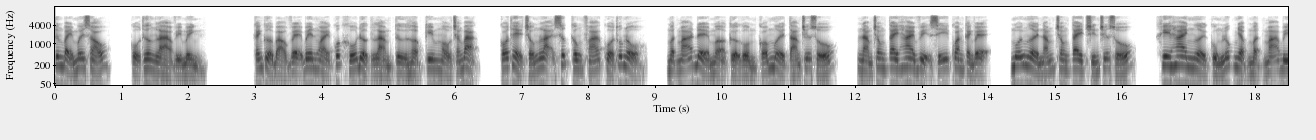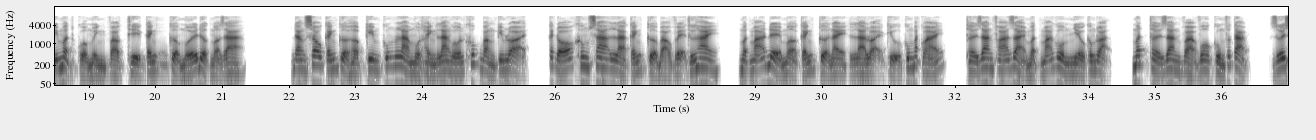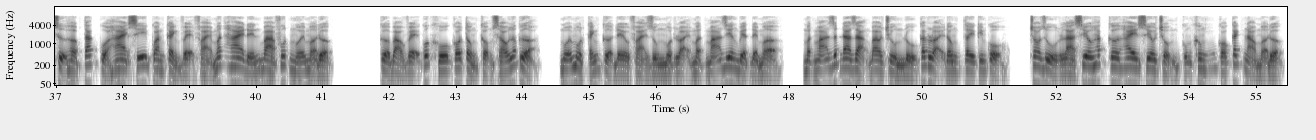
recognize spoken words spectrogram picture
Chương 76, cổ thương là vì mình. Cánh cửa bảo vệ bên ngoài quốc khố được làm từ hợp kim màu trắng bạc, có thể chống lại sức công phá của thuốc nổ. Mật mã để mở cửa gồm có 18 chữ số, nằm trong tay hai vị sĩ quan cảnh vệ, mỗi người nắm trong tay 9 chữ số. Khi hai người cùng lúc nhập mật mã bí mật của mình vào thì cánh cửa mới được mở ra. Đằng sau cánh cửa hợp kim cũng là một hành lang ốn khúc bằng kim loại, cách đó không xa là cánh cửa bảo vệ thứ hai. Mật mã để mở cánh cửa này là loại cựu cung bắt quái, thời gian phá giải mật mã gồm nhiều công đoạn, mất thời gian và vô cùng phức tạp. Dưới sự hợp tác của hai sĩ quan cảnh vệ phải mất hai đến ba phút mới mở được. Cửa bảo vệ quốc khố có tổng cộng sáu lớp cửa, mỗi một cánh cửa đều phải dùng một loại mật mã riêng biệt để mở. Mật mã rất đa dạng bao trùm đủ các loại đông tây kim cổ, cho dù là siêu hacker hay siêu trộm cũng không có cách nào mở được.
